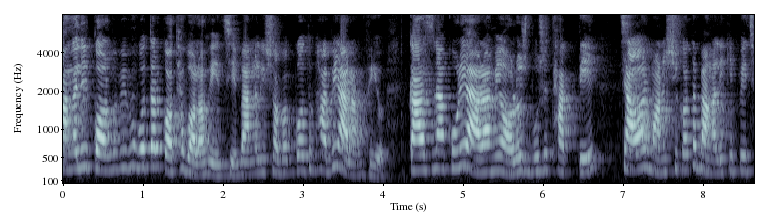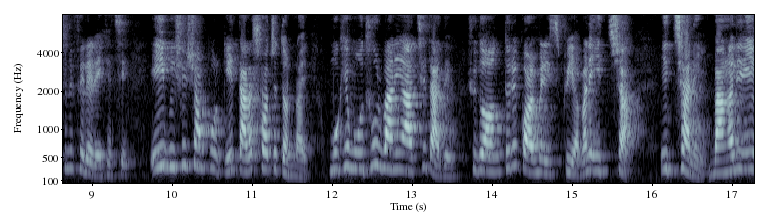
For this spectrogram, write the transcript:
বাঙালির কর্মবিমুখতার কথা বলা হয়েছে। বাঙালির স্বভাবগতভাবে আরামপ্রিয়। কাজ না করে আরামে অলস বসে থাকতে চাওয়ার মানসিকতা বাঙালিকে পেছনে ফেলে রেখেছে। এই বিষয় সম্পর্কে তারা সচেতন নয়। মুখে মধুর বাণী আছে তাদের। শুধু অন্তরে কর্মের স্প্রিয়া মানে ইচ্ছা। ইচ্ছা নেই। বাঙালির এই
